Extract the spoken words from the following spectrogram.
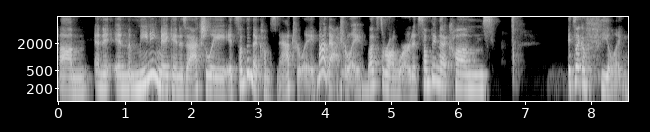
Um, and it, and the meaning making is actually it's something that comes naturally. Not naturally mm-hmm. that's the wrong word. It's something that comes it's like a feeling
